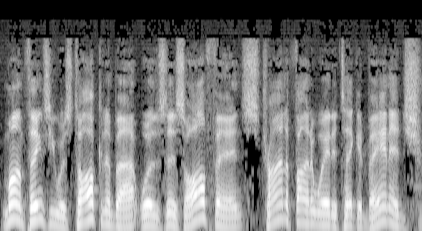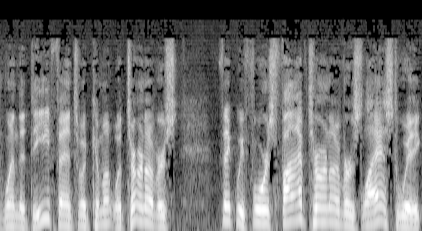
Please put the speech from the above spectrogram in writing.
One of the things he was talking about was this offense trying to find a way to take advantage when the defense would come up with turnovers. I think we forced five turnovers last week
